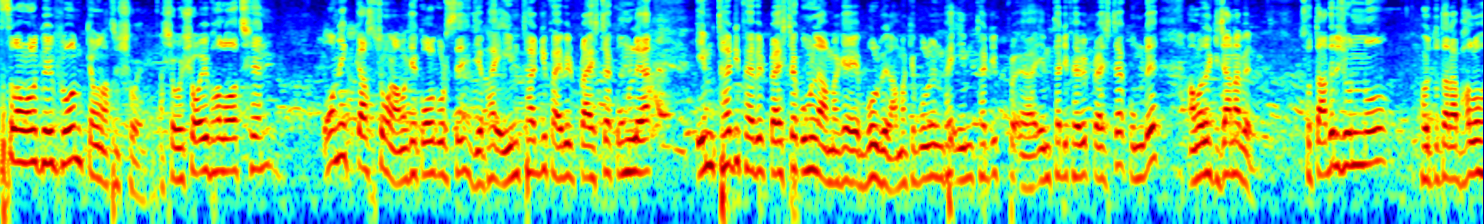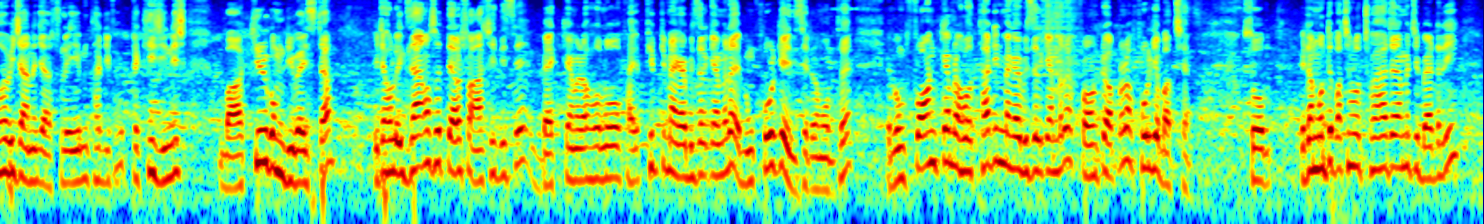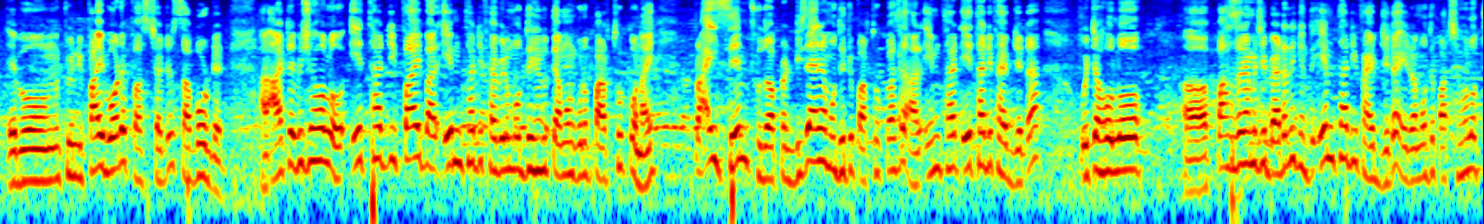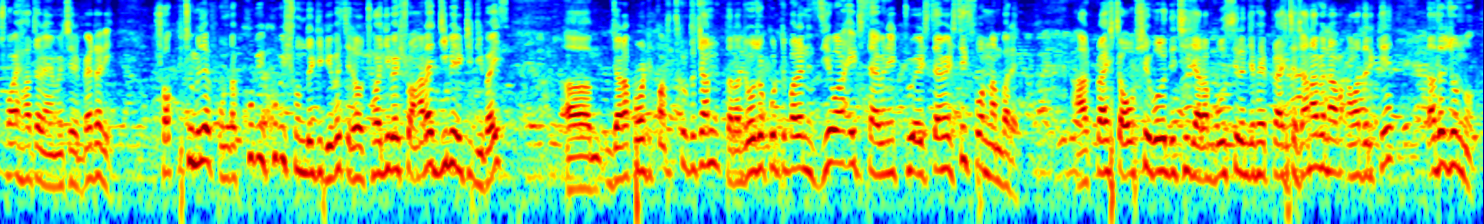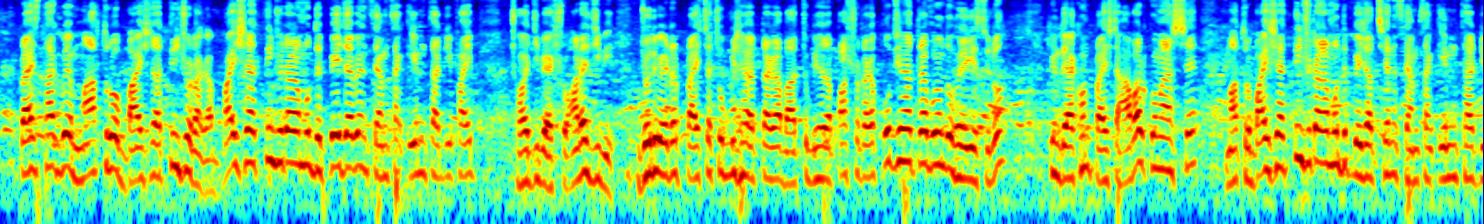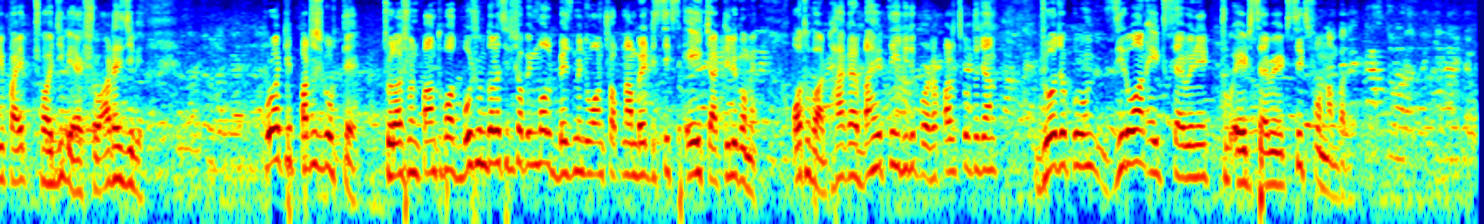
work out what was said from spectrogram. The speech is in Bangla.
আসসালামু আলাইকুম এভরিওয়ান কেমন আছেন সবাই? আশা করি সবাই ভালো আছেন। অনেক কাস্টমার আমাকে কল করছে যে, ভাই এম থার্টি ফাইভের প্রাইসটা কমলে এম থার্টি ফাইভের প্রাইসটা কমলে আমাকে বলবেন। আমাকে বলবেন, ভাই এম থার্টি এম থার্টি ফাইভের প্রাইসটা কমলে আমাদেরকে জানাবেন। সো তাদের জন্য হয়তো তারা ভালোভাবেই জানে যে, আসলে এম থার্টি ফাইভটা কী জিনিস বা কীরকম ডিভাইসটা এটা হলো এক্সানোসের তেরোশো আশি দিছে ব্যাক ক্যামেরা হলো ফাইভ ফিফটি মেগাপিক্সেল ক্যামেরা এবং ফোর কে দিছে এটার মধ্যে। এবং ফ্রন্ট ক্যামেরা হলো থার্টিন মেগাপিক্সেল ক্যামেরা ফ্রন্টে আপনারা ফোর কে পাচ্ছেন। সো এটার মধ্যে পাচ্ছেন হলো ছয় হাজার এমএচি ব্যাটারি এবং টোয়েন্টি ফাইভ ওয়ার্ডে ফার্স্ট চার্জার সাপোর্টেড আর আরেকটা বিষয় হলো এ থার্টি ফাইভ আর এম থার্টি ফাইভের মধ্যে কিন্তু তেমন কোনো পার্থক্য নাই প্রাইস সেম শুধু আপনার ডিজাইনের মধ্যে একটু পার্থক্য আছে। আর M thirty A thirty five যেটা, ওইটা হলো পাঁচ হাজার এমএচি ব্যাটারি, কিন্তু এম থার্টি ফাইভ যেটা, এটার মধ্যে পাচ্ছেন হলো ছয় হাজার এমএচের ব্যাটারি। সব কিছু মিলে ফোনটা খুবই খুবই সুন্দর একটি ডিভাইস এটা হলো ছয় জিবি একশো আড়াই জিবির একটি ডিভাইস যারা প্রোডাক্ট পারচেস করতে চান, তারা যোগাযোগ করতে পারেন zero one eight seven eight two eight seven eight six phone নাম্বারে আর প্রাইসটা অবশ্যই বলে দিচ্ছি, যারা বলছিলেন যে ভাই প্রাইসটা জানাবেন আম- আমাদেরকে, তাদের জন্য প্রাইস থাকবে মাত্র বাইশ হাজার তিনশো টাকা। বাইশ হাজার তিনশো টাকার মধ্যে পেয়ে যাবেন স্যামসাং এম থার্টি ফাইভ ছয় জিবি একশো আড়াই জিবি যদিও এটার প্রাইসটা চব্বিশ হাজার টাকা বা চব্বিশ হাজার পাঁচশো টাকা, পঁচিশ হাজার টাকা পর্যন্ত হয়ে গেছিল কিন্তু এখন প্রাইসটা আবার কমে আসছে। মাত্র বাইশ হাজার তিনশো টাকার মধ্যে পেয়ে যাচ্ছেন স্যামসাং এম থার্টি ফাইভ ছয় জিবি একশো আঠাশ জিবি প্রোডাক্টটি পারচেস করতে চলে আসুন Panthapath Bashundhara city shopping mall basement one shop number eighty six H R টেলিকমে অথবা ঢাকার বাহির থেকে যদি প্রোডাক্ট পারচেস করতে চান, যোগাযোগ করুন zero one eight seven eight two eight seven eight six phone নাম্বারে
